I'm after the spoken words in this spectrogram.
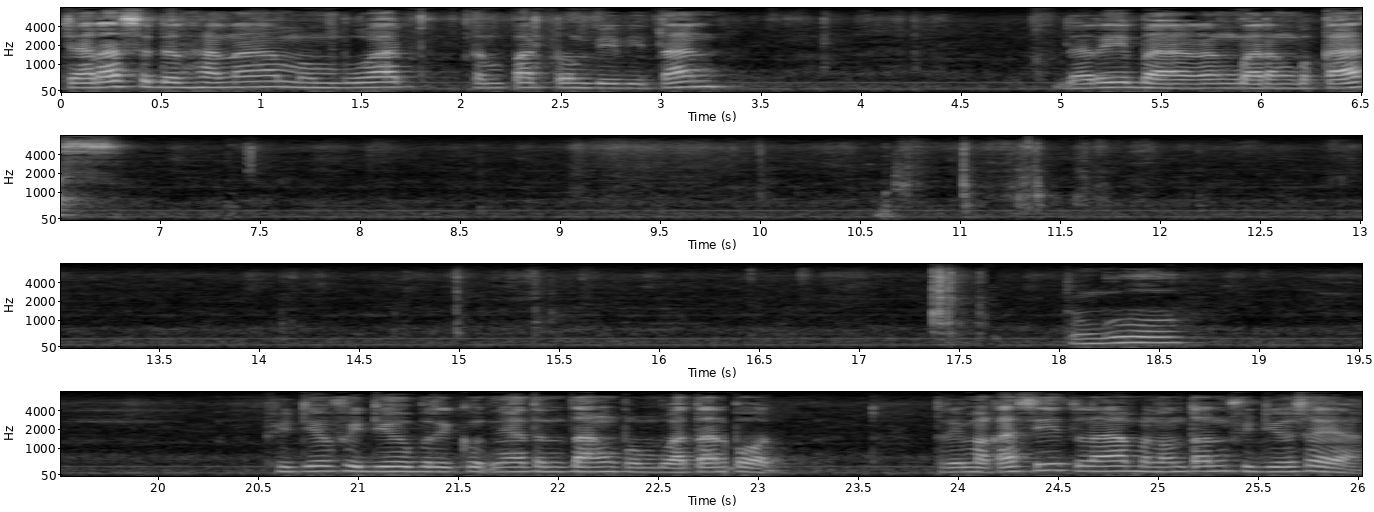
cara sederhana membuat tempat pembibitan dari barang-barang bekas. Tunggu video-video berikutnya tentang pembuatan pot. Terima kasih telah menonton video saya.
